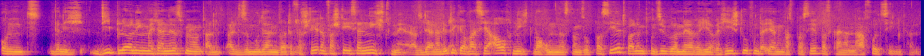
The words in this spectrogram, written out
Und wenn ich Deep Learning Mechanismen und all, all diese modernen Wörter verstehe, dann verstehe ich es ja nicht mehr. Also der Analytiker ja. weiß ja auch nicht, warum das dann so passiert, weil im Prinzip über mehrere Hierarchiestufen da irgendwas passiert, was keiner nachvollziehen kann.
